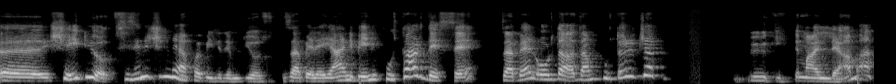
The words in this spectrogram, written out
E, şey diyor sizin için ne yapabilirim diyor Zabel'e. Yani beni kurtar dese Zabel orada adam kurtaracak büyük ihtimalle ama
